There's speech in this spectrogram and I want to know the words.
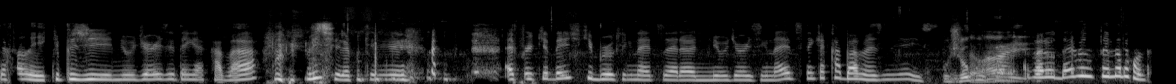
já falei, equipes de New Jersey tem que acabar. Mentira, é porque. é porque desde que Brooklyn Nets era New Jersey Nets, tem que acabar mesmo, e é isso. O jogo Então, ah, vai. Agora o Devils não tem nada contra.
